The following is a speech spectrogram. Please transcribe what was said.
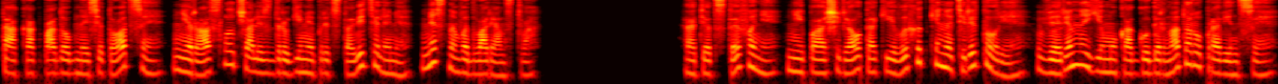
так как подобные ситуации не раз случались с другими представителями местного дворянства. Отец Стефани не поощрял такие выходки на территории, веренной ему как губернатору провинции,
